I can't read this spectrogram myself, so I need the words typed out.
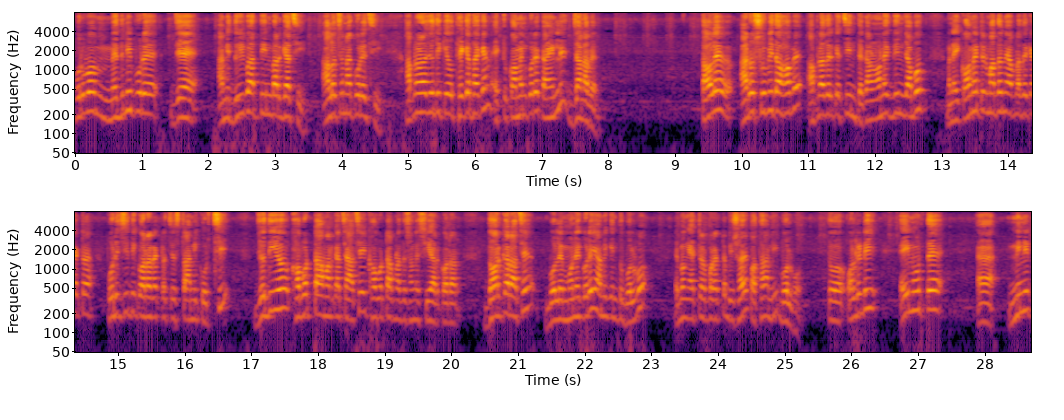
পূর্ব মেদিনীপুরে যে আমি দুইবার, তিনবার গেছি, আলোচনা করেছি, আপনারা যদি কেউ থেকে থাকেন, একটু কমেন্ট করে কাইন্ডলি জানাবেন। তাহলে আরও সুবিধা হবে আপনাদেরকে চিনতে, কারণ অনেক দিন যাবৎ মানে এই কমেন্টের মাধ্যমে আপনাদেরকে একটা পরিচিতি করার একটা চেষ্টা আমি করছি। যদিও খবরটা আমার কাছে আছে, এই খবরটা আপনাদের সঙ্গে শেয়ার করার দরকার আছে বলে মনে করেই আমি কিন্তু বলব এবং একটার পর একটা বিষয়ে কথা আমি বলব। তো অলরেডি এই মুহূর্তে মিনিট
